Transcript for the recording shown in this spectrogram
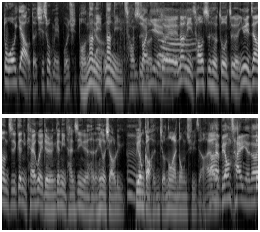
多要的，其实我们也不会去多。哦，那你那你超专业。对，那你超适合做这个，因为这样其实跟你开会的人跟你谈事情的很很有效率，不用搞很久，弄来弄去这样。还要。不用猜你的东西，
